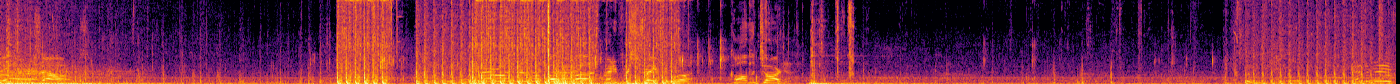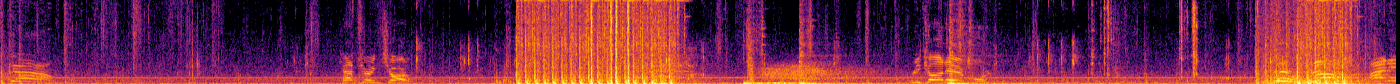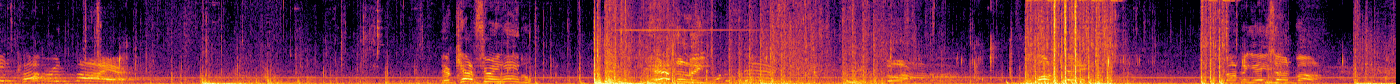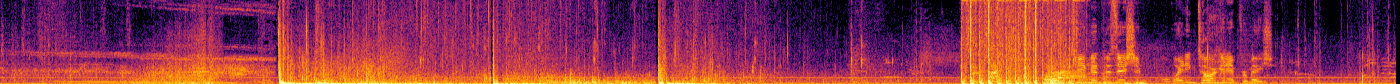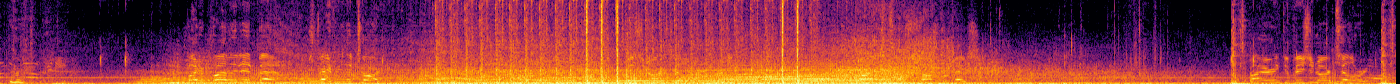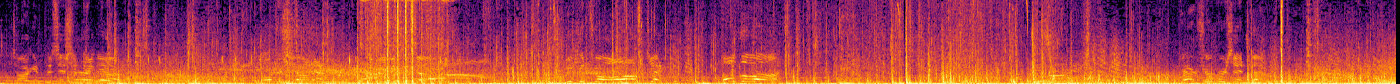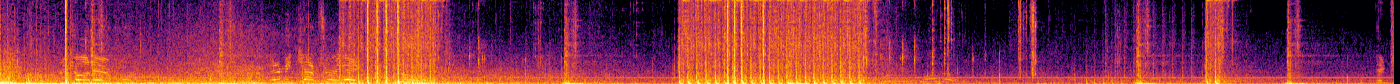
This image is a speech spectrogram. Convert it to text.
Baker is ours. Fighter pilot ready for strafing run. Call the target. Enemies down! Capturing Charlie. Recon airborne. I need covering fire! They're capturing Able. We have the lead. Dropping A's bomb. Team in position, awaiting target information. Fighter pilot inbound, strafing the target. Division artillery ready for Fire on confirmation. Firing division artillery. Target position arrow. Order shot out.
